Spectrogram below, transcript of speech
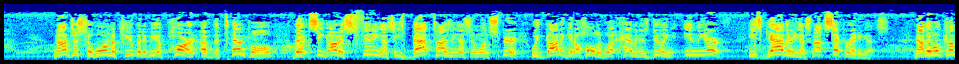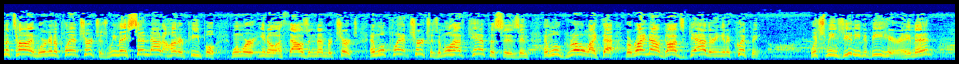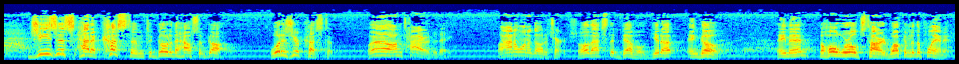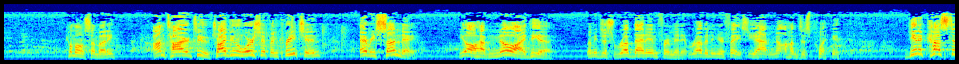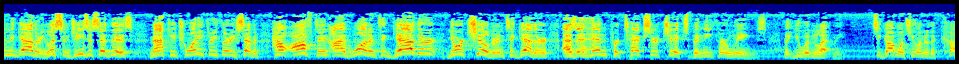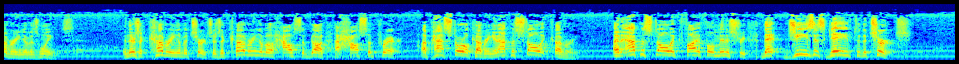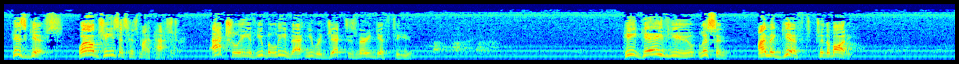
Not just to warm a pew, but to be a part of the temple that, see, God is fitting us. He's baptizing us in one spirit. We've got to get a hold of what heaven is doing in the earth. He's gathering us, not separating us. Now there will come a time we're going to plant churches. We may send out 100 people when we're, you know, a thousand member church. And we'll plant churches and we'll have campuses and, and we'll grow like that. But right now, God's gathering and equipping, which means you need to be here. Amen? Jesus had a custom to go to the house of God. What is your custom? Well, I'm tired today. Well, I don't want to go to church. Oh, that's the devil. Get up and go. Amen. The whole world's tired. Welcome to the planet. Come on, somebody. I'm tired too. Try doing worship and preaching every Sunday. You all have no idea. Let me just rub that in for a minute. Rub it in your face. You have no, I'm just playing. Get accustomed to gathering. Listen, Jesus said this, Matthew 23 37. How often I've wanted to gather your children together as a hen protects her chicks beneath her wings, but you wouldn't let me. See, God wants you under the covering of his wings. And there's a covering of a church, there's a covering of a house of God, a house of prayer, a pastoral covering, an apostolic covering, an apostolic fivefold ministry that Jesus gave to the church his gifts. Well, Jesus is my pastor. Actually, if you believe that, you reject his very gift to you. He gave you, listen, I'm a gift to the body.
